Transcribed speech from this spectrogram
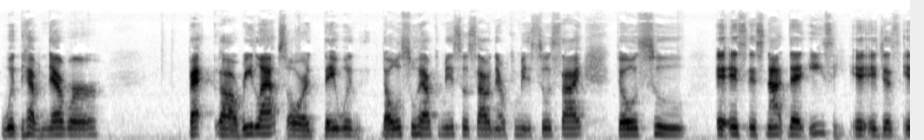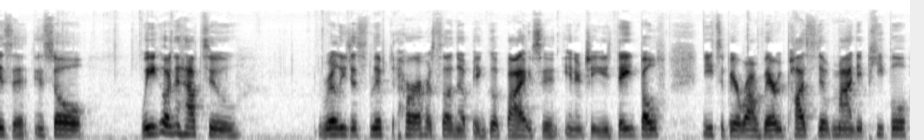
would have never back uh, relapsed or they would those who have committed suicide would never committed suicide those who it, it's it's not that easy it, it just isn't and so we're going to have to really just lift her her son up in good vibes and energy they both need to be around very positive minded people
